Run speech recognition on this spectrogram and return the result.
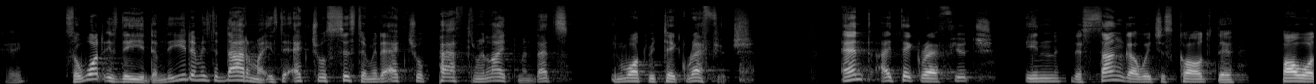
Okay? So what is the Yidam? The Yidam is the Dharma, is the actual system, is the actual path to enlightenment. That's in what we take refuge. And I take refuge in the Sangha, which is called the Pamo,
